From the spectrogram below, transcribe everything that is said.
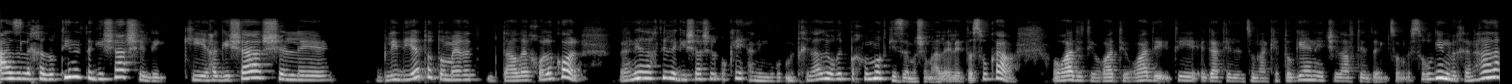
אז לחלוטין את הגישה שלי, כי הגישה של אה, בלי דיאטות אומרת מותר לאכול הכל, ואני הלכתי לגישה של אוקיי אני מתחילה להוריד פחמימות כי זה מה שמעלה לי את הסוכר, הורדתי הורדתי הורדתי, הגעתי לתזונה קטוגנית, שילבתי את זה עם צום לסורגין וכן הלאה,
